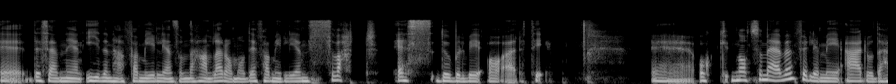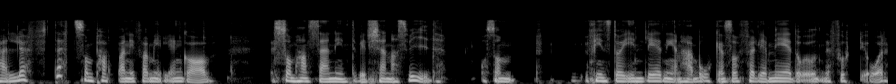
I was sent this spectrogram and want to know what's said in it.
eh, decennium i den här familjen som det handlar om. Och det är familjen Svart, S-W-A-R-T. Eh, och något som även följer med är då det här löftet som pappan i familjen gav, som han sen inte vill kännas vid. Och som finns då i inledningen här boken, som följer med då under 40 år.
